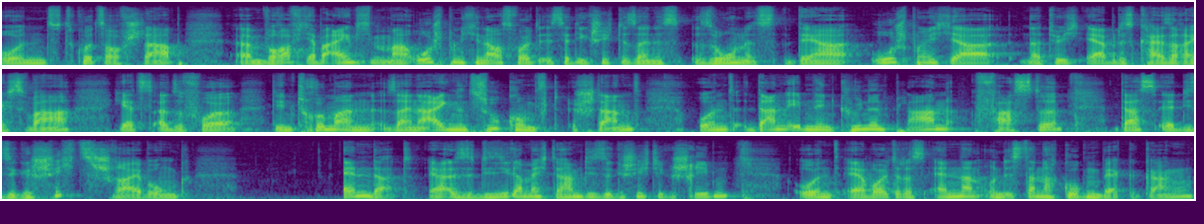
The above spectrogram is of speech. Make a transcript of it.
und kurz darauf starb. Ähm, worauf ich aber eigentlich mal ursprünglich hinaus wollte, ist ja die Geschichte seines Sohnes, der ursprünglich ja natürlich Erbe des Kaiserreichs war, jetzt also vor den Trümmern seiner eigenen Zukunft stand und dann eben den kühnen Plan fasste, dass er diese Geschichtsschreibung ändert. Ja, also die Siegermächte haben diese Geschichte geschrieben und er wollte das ändern und ist dann nach Guggenberg gegangen,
